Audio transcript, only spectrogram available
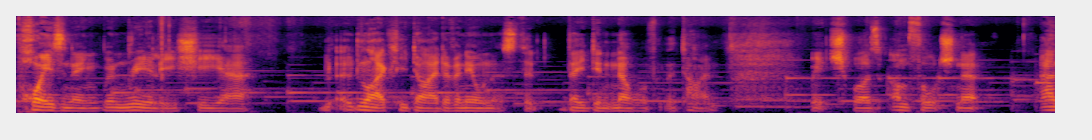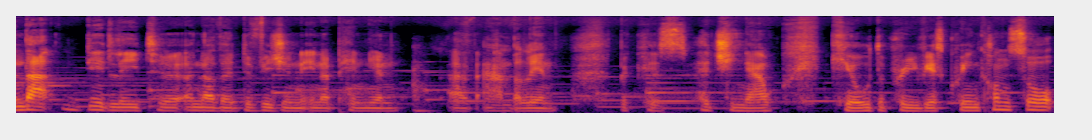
poisoning when really she uh, likely died of an illness that they didn't know of at the time which was unfortunate. And that did lead to another division in opinion of Anne Boleyn because had she now killed the previous queen consort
